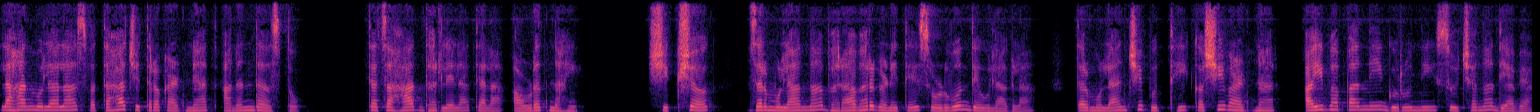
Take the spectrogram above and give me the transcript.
लहान मुलाला स्वतः चित्र काढण्यात आनंद असतो. त्याचा हात धरलेला त्याला आवडत नाही. शिक्षक जर मुलांना भराभर गणिते सोडवून देऊ लागला तर मुलांची बुद्धी कशी वाढणार? आईबापांनी गुरूंनी सूचना द्याव्या.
